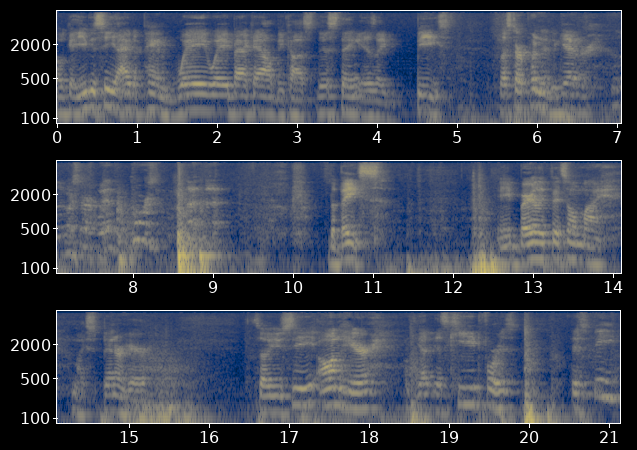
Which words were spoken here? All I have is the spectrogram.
Okay, you can see I had to pan way, way back out because this thing is a beast. Let's start putting it together. I'm going to start with, of course, the base. And it barely fits on my my spinner here. So you see on here, he's got his keyed for his his feet.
